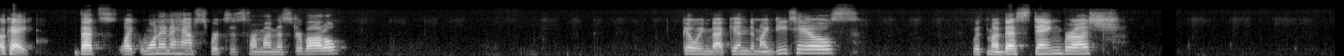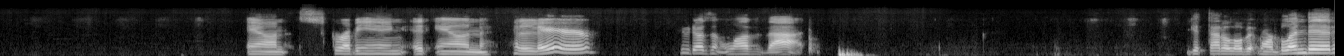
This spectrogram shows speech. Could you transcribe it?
Okay, that's like one and a half spritzes from my Mister bottle. Going back into my details with my best dang brush. And scrubbing it in. Hello. Who doesn't love that? Get that a little bit more blended.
